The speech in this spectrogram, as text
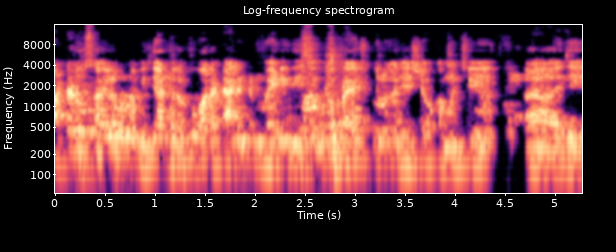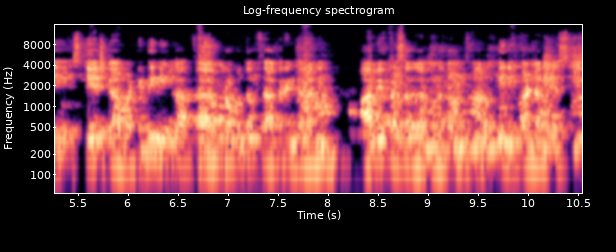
అట్టడుగు స్థాయిలో ఉన్న విద్యార్థులకు వాళ్ళ టాలెంట్ను తీసి ఒక ప్రయోజకులుగా చేసే ఒక మంచి ఇది స్టేజ్ కాబట్టి దీనికి ప్రభుత్వం సహకరించాలని ఆర్వి ప్రసాద్ గారు మనతో అంటున్నారు దీన్ని కండక్ట్ చేస్తున్న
